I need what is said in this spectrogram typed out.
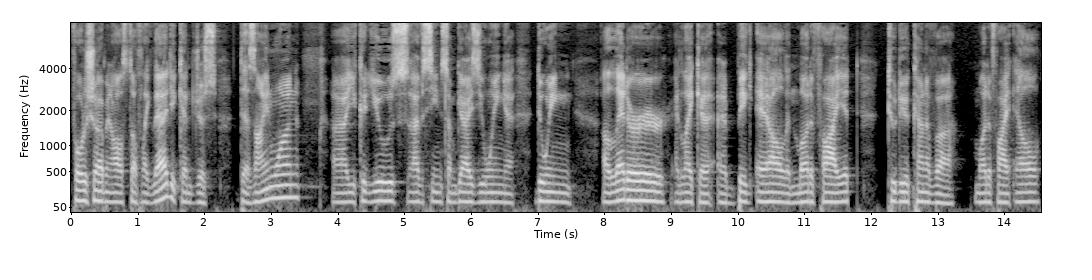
Photoshop and all stuff like that. You can just design one. Uh, you could use. I've seen some guys doing uh, doing a letter and like a, a big L and modify it to do kind of a modify L.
